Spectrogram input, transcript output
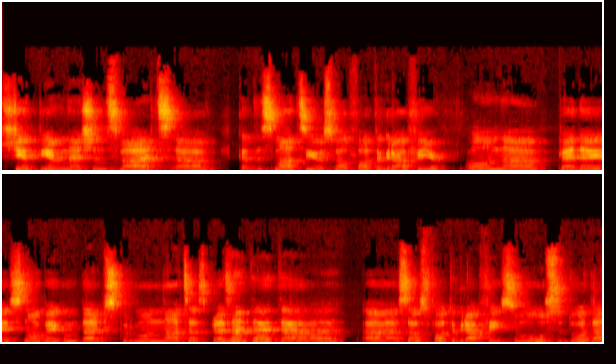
šķiet pieminēšanas vērts. Uh, kad es mācījos vēl fotografiju. Un uh, pēdējais nobeiguma darbs, kur man nācās prezentēt uh, uh, savas fotogrāfijas, un mūsu dotā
